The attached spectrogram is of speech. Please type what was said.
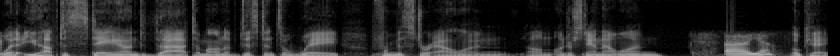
What you have to stand that amount of distance away from Mr. Allen. Um, understand that one? Uh, yeah. Okay.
